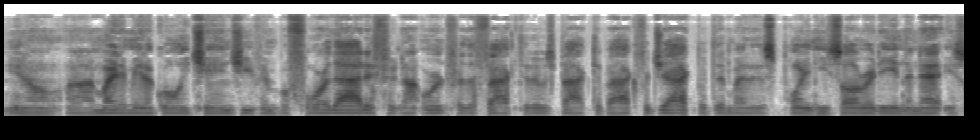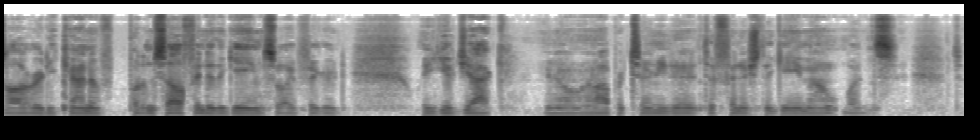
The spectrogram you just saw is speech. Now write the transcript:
You know, uh, I might have made a goalie change even before that if it not weren't for the fact that it was back to back for Jack. But then by this point, he's already in the net. He's already kind of put himself into the game. So I figured we'd give Jack, you know, an opportunity to, to finish the game out. But it's, it's a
